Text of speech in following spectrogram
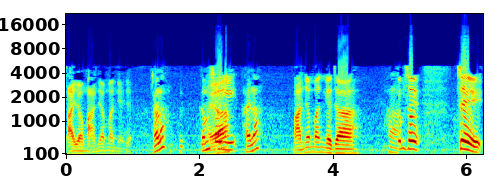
大約萬一蚊嘅啫，係咯，咁所以係啦。萬一蚊嘅咋。咁所以即係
